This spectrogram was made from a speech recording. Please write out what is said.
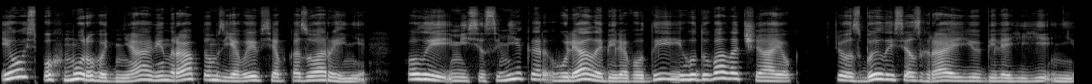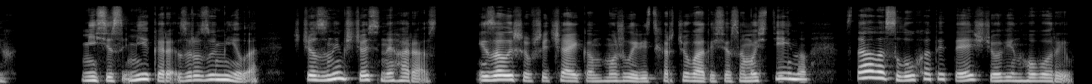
І ось похмурого дня він раптом з'явився в казуарині, коли місіс Мікер гуляла біля води і годувала чайок, що збилися з граєю біля її ніг. Місіс Мікер зрозуміла, що з ним щось не гаразд, і, залишивши чайкам можливість харчуватися самостійно, стала слухати те, що він говорив.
